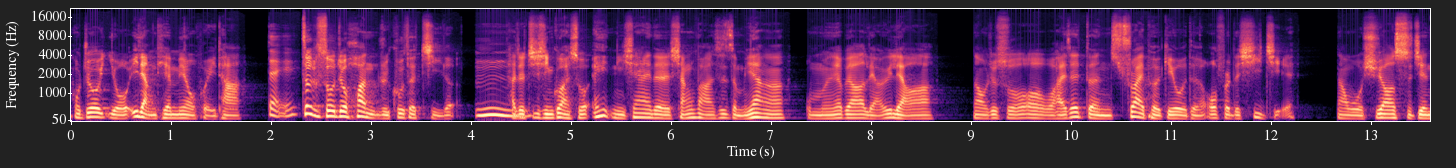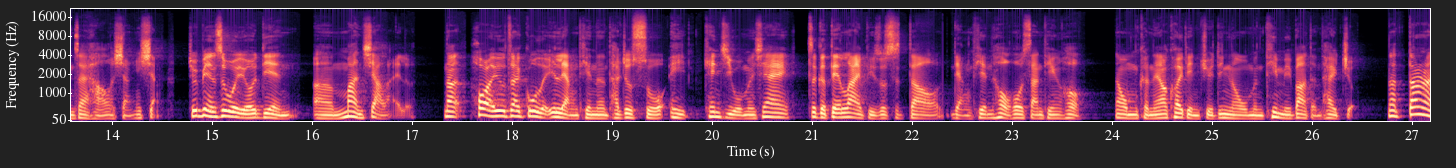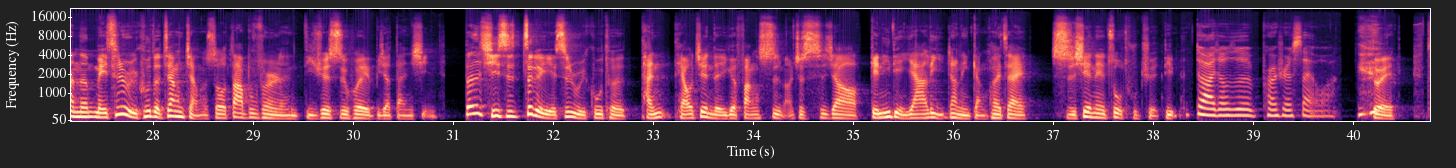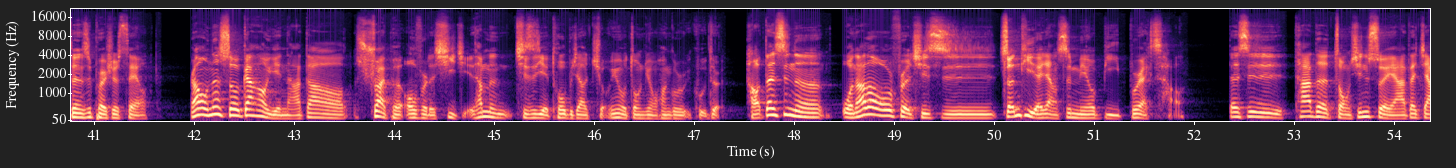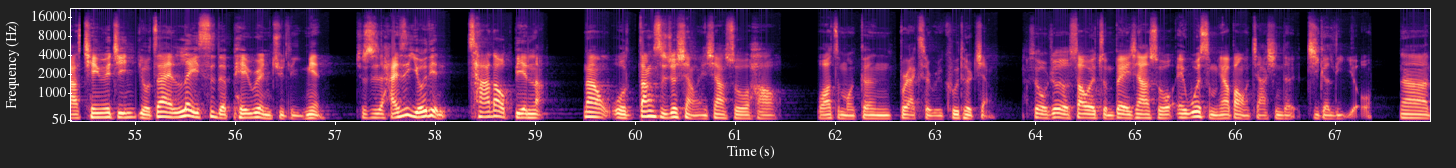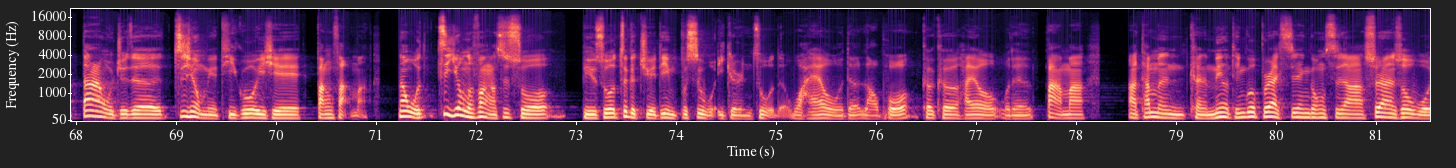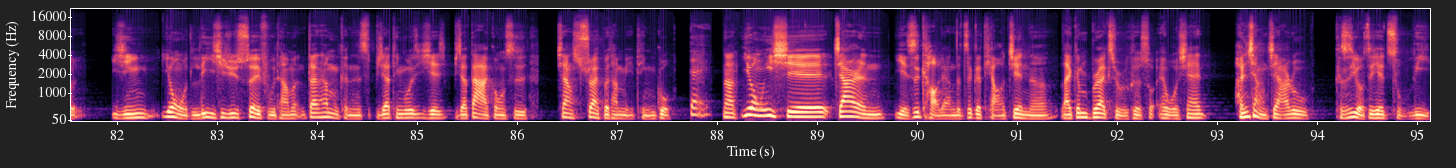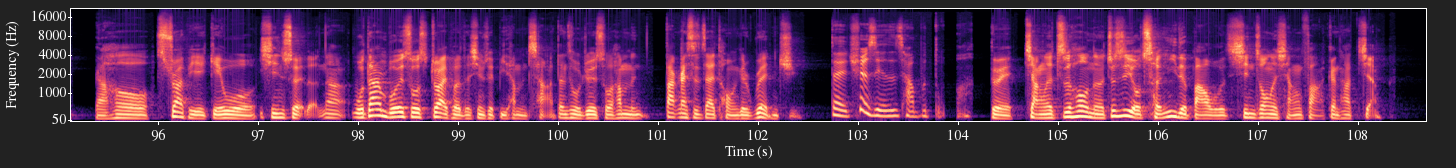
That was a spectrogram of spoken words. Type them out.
我就有一两天没有回他，对，这个时候就换 recruiter 急了，嗯，他就寄信过来说：“哎，你现在的想法是怎么样啊？我们要不要聊一聊啊？”那我就说：“哦，我还在等 Stripe 给我的 offer 的细节，那我需要时间再好好想一想。”就变成是我有点呃慢下来了。那后来又再过了一两天呢，他就说：“哎，Kenji，我们现在这个 deadline，比如说是到两天后或三天后，那我们可能要快点决定了，我们 team 没办法等太久。”那当然呢，每次 recruiter 这样讲的时候，大部分人的确是会比较担心。但是其实这个也是 recruiter 谈条件的一个方式嘛，就是叫给你一点压力，让你赶快在时限内做出决定。对啊，就是 pressure sale 啊。对，真的是 pressure sale。然后我那时候刚好也拿到 Stripe offer 的细节，他们其实也拖比较久，因为我中间有换过 recruiter。好，但是呢，我拿到 offer 其实整体来讲是没有比 Brex 好。但是它的总薪水啊，再加签约金，有在类似的 pay range 里面，就是还是有点差到边了。那我当时就想了一下说，好，我要怎么跟 Brex 的 recruiter 讲？所以我就有稍微准备一下，说，哎，为什么要帮我加薪的几个理由。那当然，我觉得之前我们也提过一些方法嘛。那我自己用的方法是说，比如说这个决定不是我一个人做的，我还有我的老婆科科，还有我的爸妈啊，他们可能没有听过 Brex 这间公司啊。虽然说我。已经用我的力气去说服他们，但他们可能是比较听过一些比较大的公司，像 Stripe 他们也听过。对，那用一些家人也是考量的这个条件呢，来跟 Brex Recruiter 说，哎，我现在很想加入，可是有这些阻力，然后 Stripe 也给我薪水了。那我当然不会说 Stripe 的薪水比他们差，但是我就会说他们大概是在同一个 range。对，确实也是差不多啊。对，讲了之后呢，就是有诚意的把我心中的想法跟他讲。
